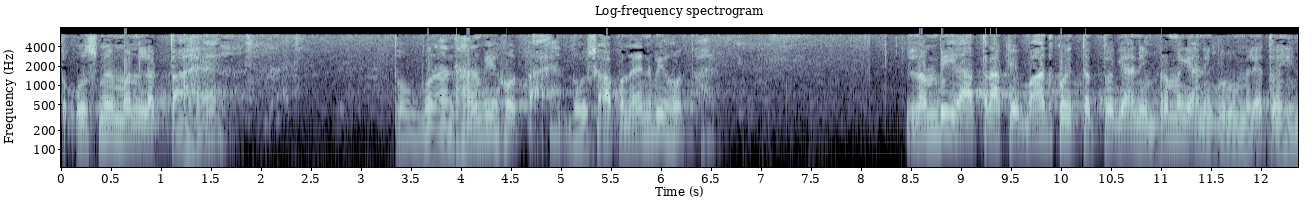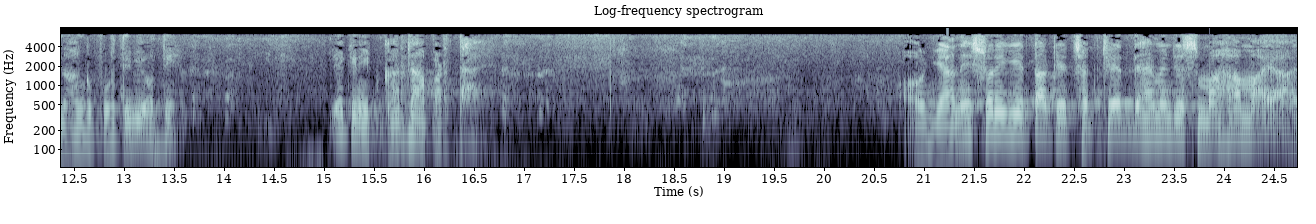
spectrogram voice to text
तो उसमें मन लगता है तो गुणाधान भी होता है, दोषापनयन भी होता है। लंबी यात्रा के बाद कोई तत्वज्ञानी, ब्रह्मज्ञानी गुरु मिले तो हीनांग पूर्ति भी होती है। लेकिन ये करना पड़ता है। और ज्ञानेश्वरी गीता के छठे अध्याय में जिस महामाया,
